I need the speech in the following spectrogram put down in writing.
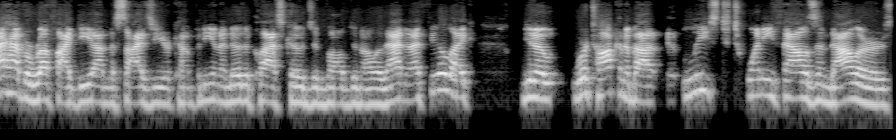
I have a rough idea on the size of your company and I know the class codes involved in all of that. And I feel like, you know, we're talking about at least $20,000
